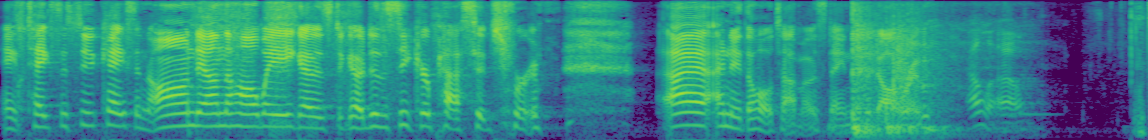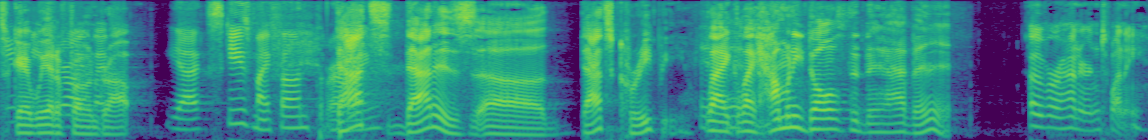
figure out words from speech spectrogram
and he takes the suitcase and on down the hallway he goes to go to the secret passage room I, I knew the whole time I was staying in the doll room. Hello. It's okay. We had a phone drop. Yeah, excuse my phone throwing. That's that is uh that's creepy. like like how many dolls did they have in it? Over 120.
